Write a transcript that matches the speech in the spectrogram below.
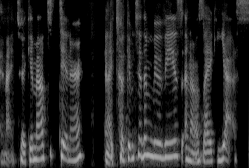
And I took him out to dinner and I took him to the movies. And I was like, yes,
